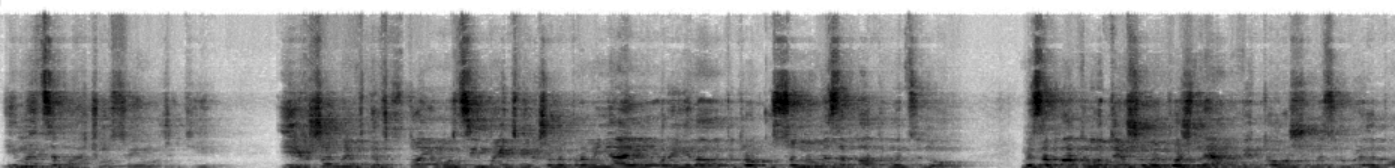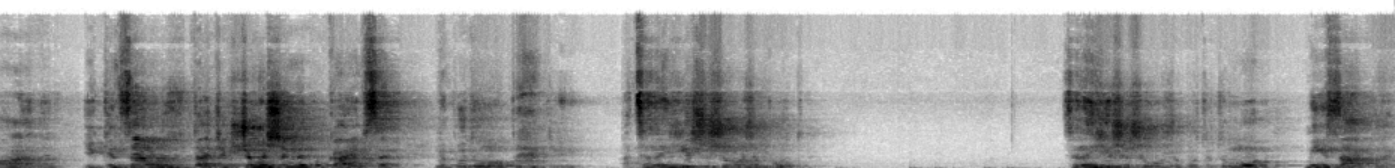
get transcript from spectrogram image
І ми це бачимо в своєму житті. І якщо ми не встоїмо в цій битві, якщо ми проміняємо оригінал на підробку, все ми заплатимо ціну. Ми заплатимо тим, що ми пожнемо від того, що ми зробили погане. І в кінцевому результаті, якщо ми ще не покаємося, ми будемо в пеклі. А це найгірше, що може бути. Це найгірше, що може бути. Тому мій заклик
